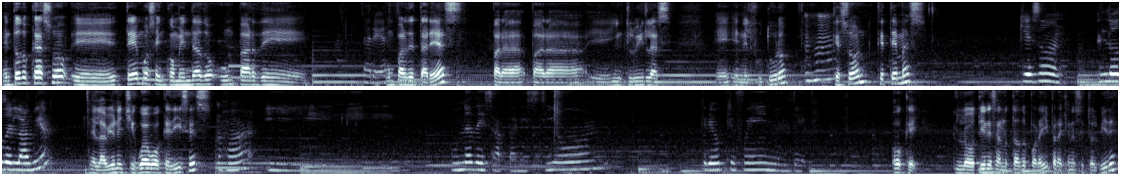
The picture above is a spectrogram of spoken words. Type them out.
en todo caso, eh, te hemos encomendado un par de tareas, un par de tareas para, para eh, incluirlas eh, en el futuro. ¿Qué son? ¿Qué temas? ¿Qué son? Lo del avión. El avión en Chihuahua que dices. Ajá, y una desaparición Creo que fue en el DF. Ok, ¿lo tienes anotado por ahí para que no se te olvide?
